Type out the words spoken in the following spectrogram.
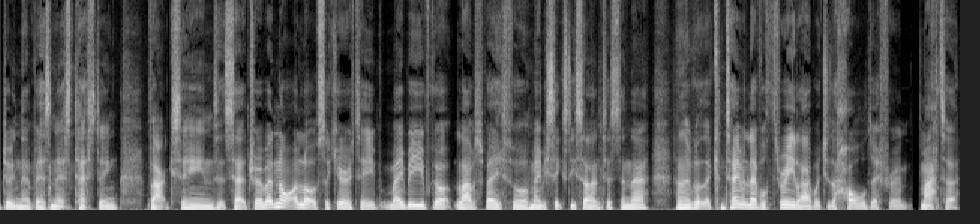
doing their business, testing vaccines, etc. But not a lot of security. Maybe you've got lab space for maybe 60 scientists in there, and they've got the containment level three lab, which is a whole different matter.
